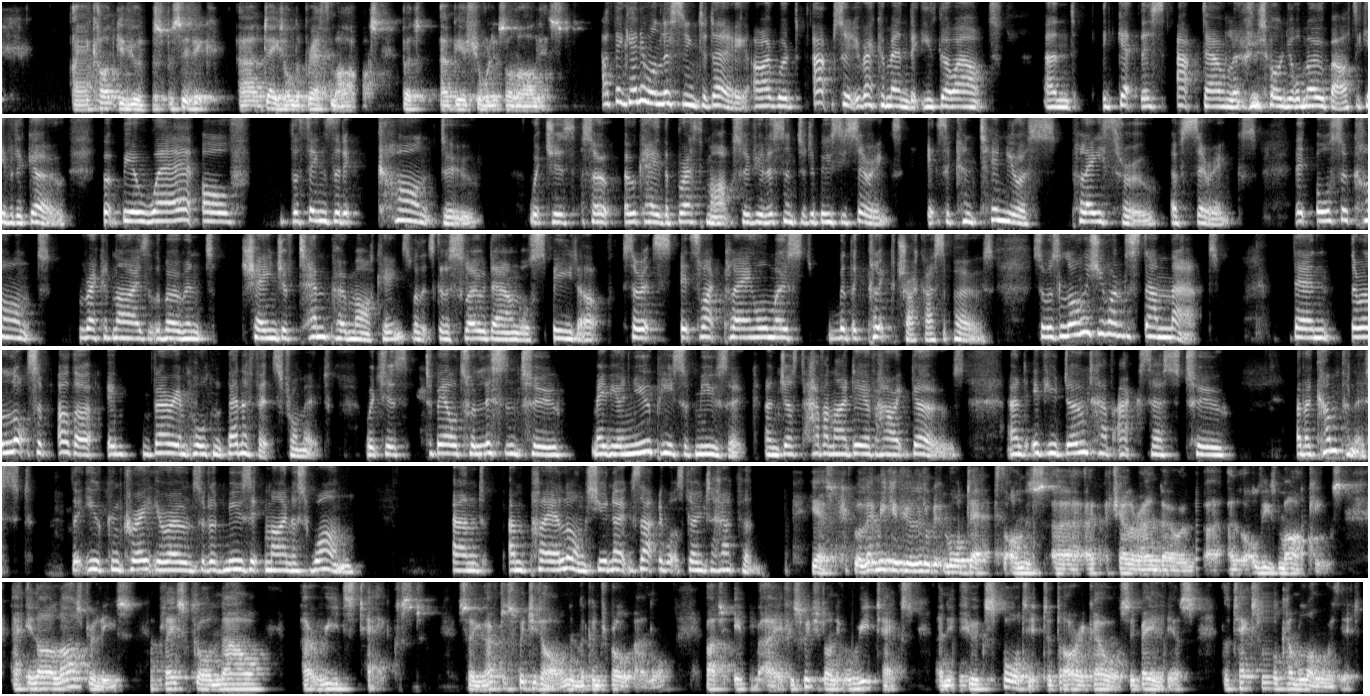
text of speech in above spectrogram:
I can't give you a specific uh, date on the breath marks, but uh, be assured it's on our list. I think anyone listening today, I would absolutely recommend that you go out and get this app downloaded on your mobile to give it a go, but be aware of the things that it can't do, which is so, okay, the breath mark. So if you listen to Debussy Syrinx, it's a continuous playthrough of Syrinx. It also can't recognize at the moment change of tempo markings, whether it's going to slow down or speed up. So it's it's like playing almost with the click track, I suppose. So as long as you understand that, then there are lots of other very important benefits from it, which is to be able to listen to maybe a new piece of music and just have an idea of how it goes. And if you don't have access to an accompanist, that you can create your own sort of music minus one and and play along so you know exactly what's going to happen. Yes. Well, let me give you a little bit more depth on this uh, Accelerando and, uh, and all these markings. Uh, in our last release, PlayScore now uh, reads text. So you have to switch it on in the control panel. But if, uh, if you switch it on, it will read text. And if you export it to Dorico or Sibelius, the text will come along with it.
